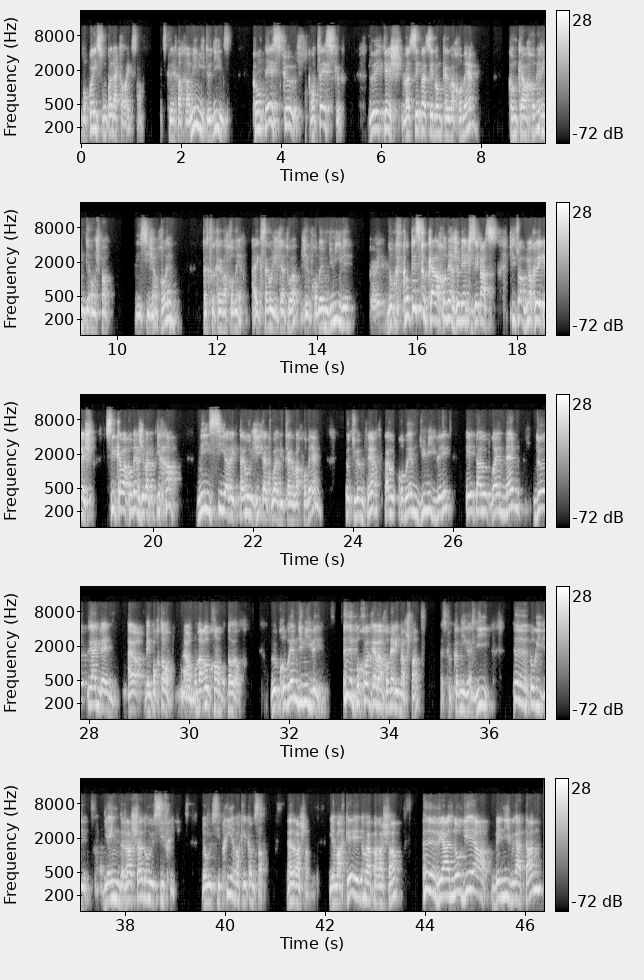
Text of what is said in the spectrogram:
pourquoi ils ne sont pas d'accord avec ça? Parce que les Rachamim, ils te disent quand est-ce que, quand est-ce que le Ekech va s'effacer devant le Kalvachomer Quand le Kalvachomer, il ne me dérange pas. Mais ici, j'ai un problème. Parce que le Kalvachomer, avec sa logique à toi, j'ai le problème du Migvé. Ah oui. Donc, quand est-ce que Kavachomer, je veux bien qu'il s'efface, qu'il soit plus fort que Ekech Si Kavachomer, j'ai pas de pira. Mais ici, avec ta logique à toi du Kavachomer, que tu veux me faire, tu as le problème du migvé et tu as le problème même de la graine. Alors, mais pourtant, alors on va reprendre dans l'ordre. Le problème du migvé, pourquoi le Kavachomer, il ne marche pas? Parce que, comme il a dit euh, Olivier, il y a une dracha dans le Sifri. Dans le Sifri, il y a marqué comme ça, la dracha. Il y a marqué dans la paracha, Ve'anogea benivratam,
